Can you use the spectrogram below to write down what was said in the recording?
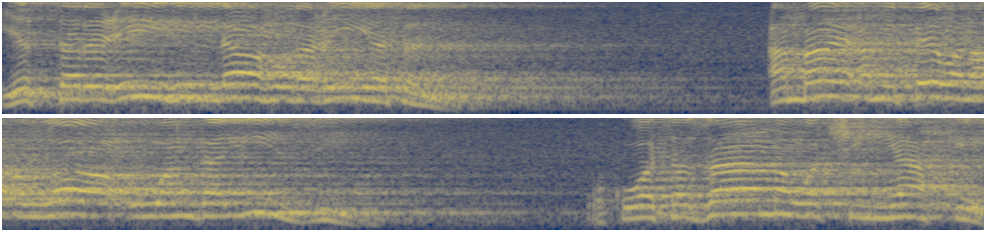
yastar'ihi Allahu ra'iyatan ambaye amepewa na Allah uangalizi wa kuwatazama wa chini yake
